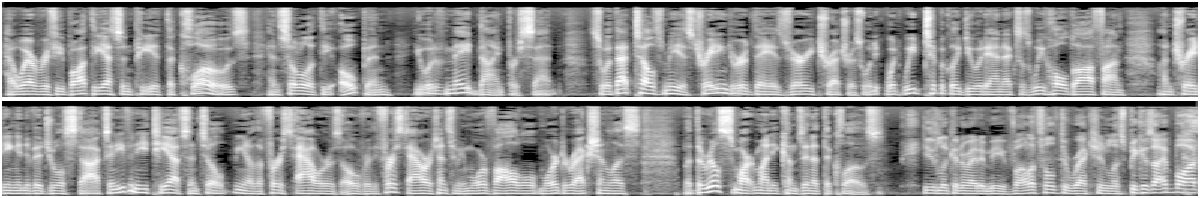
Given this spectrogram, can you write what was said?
However, if you bought the S&P at the close and sold at the open, you would have made 9%. So what that tells me is trading during the day is very treacherous. What, what we typically do at Annex is we hold off on, on trading individual stocks and even ETFs until, you know, the first hour is over. The first hour tends to be more volatile, more directionless, but the real smart money comes in at the close. He's looking right at me, volatile, directionless, because I bought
